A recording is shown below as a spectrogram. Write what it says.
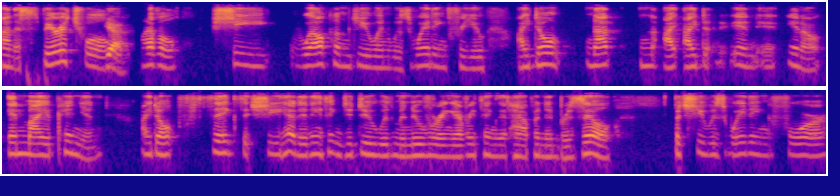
on a spiritual yeah. level, she welcomed you and was waiting for you. I don't, not, I, I, in, you know, in my opinion, I don't think that she had anything to do with maneuvering everything that happened in Brazil, but she was waiting for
